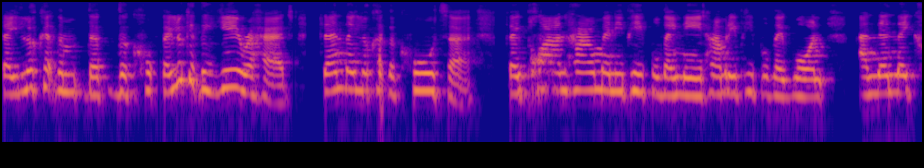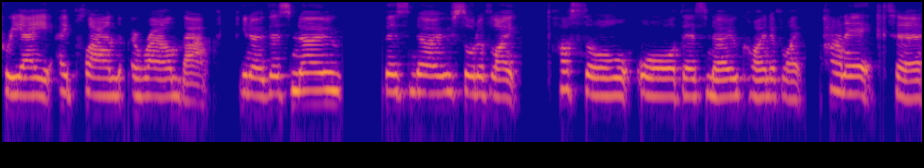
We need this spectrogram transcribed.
they look at the, the, the they look at the year ahead then they look at the quarter. They plan how many people they need how many people they want and then they create a plan around that. You know there's no there's no sort of like hustle or there's no kind of like panic to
